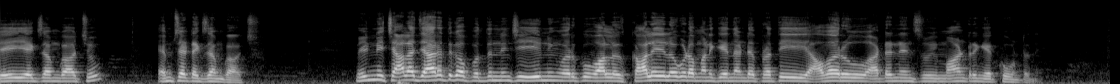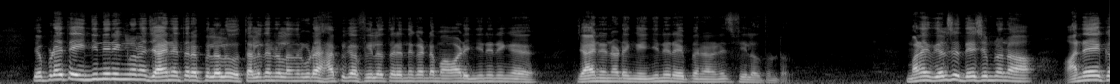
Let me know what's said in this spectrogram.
జేఈ ఎగ్జామ్ కావచ్చు ఎంసెట్ ఎగ్జామ్ కావచ్చు. వీటిని చాలా జాగ్రత్తగా పొద్దున్న నుంచి ఈవినింగ్ వరకు వాళ్ళ కాలేజీలో కూడా మనకి ఏంటంటే ప్రతి అవరు అటెండెన్స్ ఈ మానిటరింగ్ ఎక్కువ ఉంటుంది. ఎప్పుడైతే ఇంజనీరింగ్లోనే జాయిన్ అవుతారో పిల్లలు తల్లిదండ్రులందరూ కూడా హ్యాపీగా ఫీల్ అవుతారు. ఎందుకంటే మా వాడు ఇంజనీరింగ్ జాయిన్ అయినాడు ఇంకా ఇంజనీర్ అయిపోయినాడు అనేసి ఫీల్ అవుతుంటారు. మనకు తెలిసి దేశంలోన అనేక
